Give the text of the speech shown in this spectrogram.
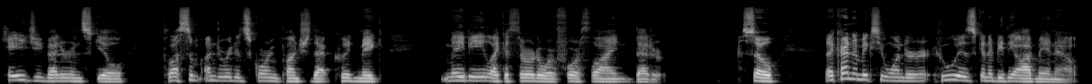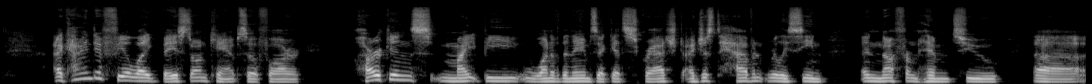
cagey veteran skill plus some underrated scoring punch that could make maybe like a third or a fourth line better. So that kind of makes you wonder who is going to be the odd man out. I kind of feel like, based on camp so far, Harkins might be one of the names that gets scratched. I just haven't really seen enough from him to uh,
